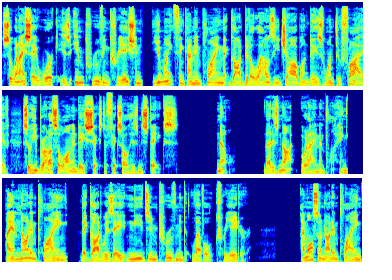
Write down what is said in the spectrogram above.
So when I say work is improving creation, you might think I'm implying that God did a lousy job on days one through five, so he brought us along on day six to fix all his mistakes. No, that is not what I am implying. I am not implying that God was a needs improvement level creator. I'm also not implying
